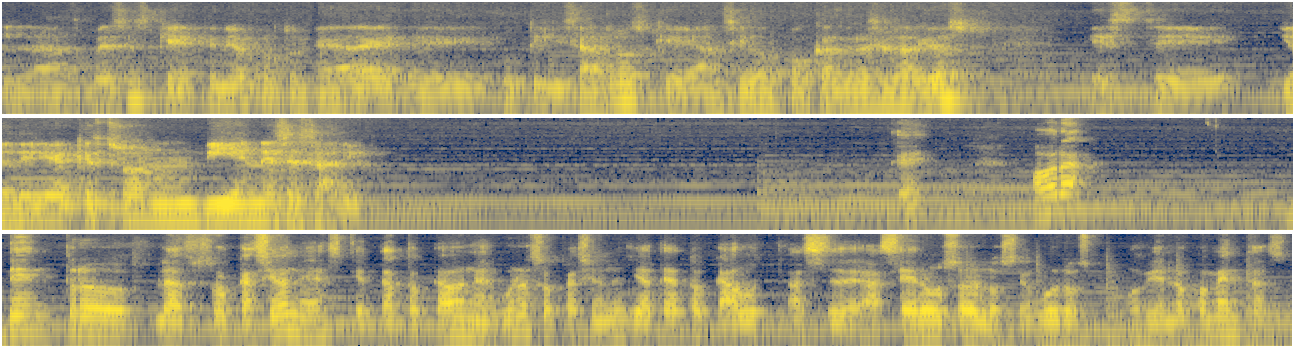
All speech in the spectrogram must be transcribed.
las veces que he tenido oportunidad de, utilizarlos, que han sido pocas, gracias a Dios, este, yo diría que son un bien necesario. Ok. Ahora, dentro de las ocasiones que te ha tocado, en algunas ocasiones ya te ha tocado hacer uso de los seguros, como bien lo comentas,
